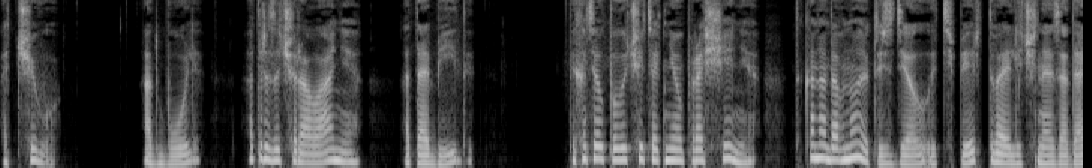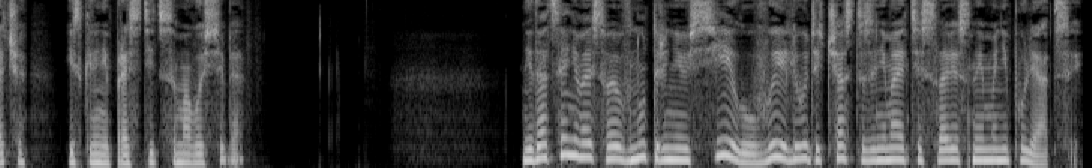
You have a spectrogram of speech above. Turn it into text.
От чего? От боли, от разочарования, от обиды. Ты хотел получить от нее прощение, так она давно это сделала, и теперь твоя личная задача — искренне простить самого себя. Недооценивая свою внутреннюю силу, вы, люди, часто занимаетесь словесной манипуляцией.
